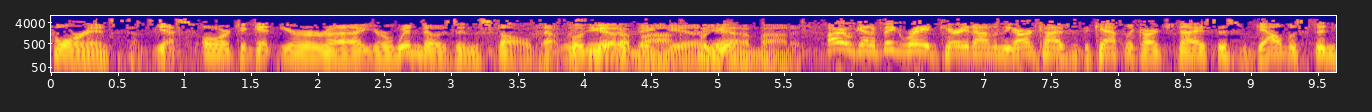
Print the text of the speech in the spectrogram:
for instance. Yes, or to get your uh, your windows installed. That was the other big deal. forget yeah. about it. All right, we got a big raid carried out in the archives of the Catholic Archdiocese of Galveston,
